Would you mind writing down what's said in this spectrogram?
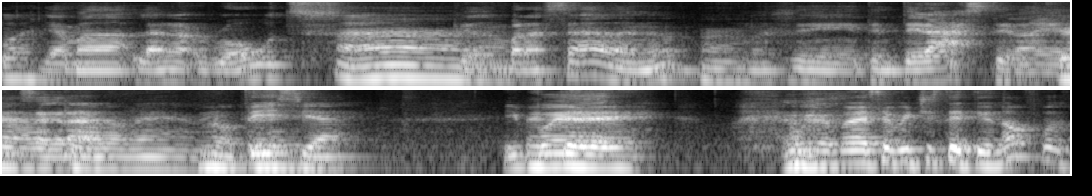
¿Cuál? llamada Lana Rhodes, ah. quedó embarazada, ¿no? Ah. No sé te enteraste, vaya, Claro, de esa gran claro, me- me noticia. Y pues. Me parece muy chiste, tío. No, pues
